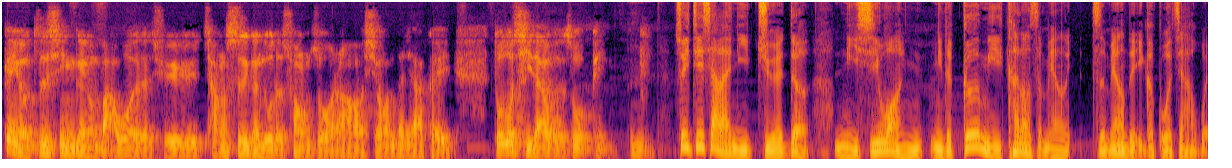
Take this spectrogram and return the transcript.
更有自信、更有把握的去尝试更多的创作，然后希望大家可以多多期待我的作品。嗯，所以接下来你觉得你希望你的歌迷看到怎么样怎么样的一个郭家伟？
